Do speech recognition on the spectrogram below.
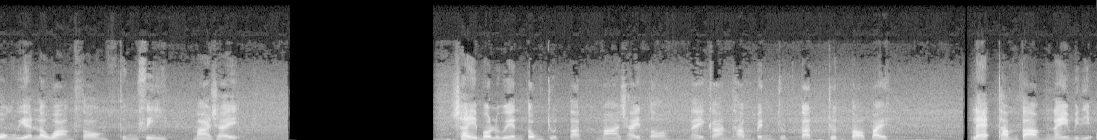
วงเวียนระหว่าง 2 ถึง 4 มาใช้ ใช้บริเวณตรงจุดตัดมาใช้ต่อในการทำเป็นจุดตัดจุดต่อไป และทำตามในวิดีโอ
